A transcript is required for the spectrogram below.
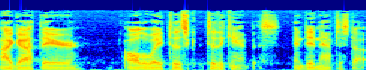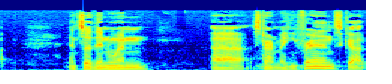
I got there all the way to the, to the campus and didn't have to stop. And so then when uh, started making friends, got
